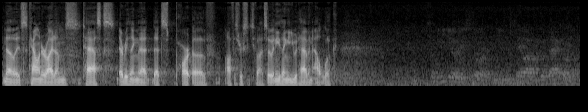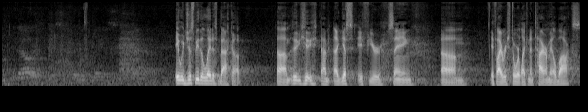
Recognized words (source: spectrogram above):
No, it's calendar items, tasks, everything that, that's part of Office 365. So anything you would have in Outlook. It would just be the latest backup. Um, I guess if you're saying, um, if I restore like an entire mailbox,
